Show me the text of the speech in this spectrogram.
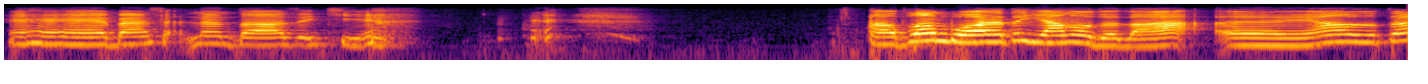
Hehehe ben senden daha zekiyim. Ablam bu arada yan odada. Ee, yan odada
